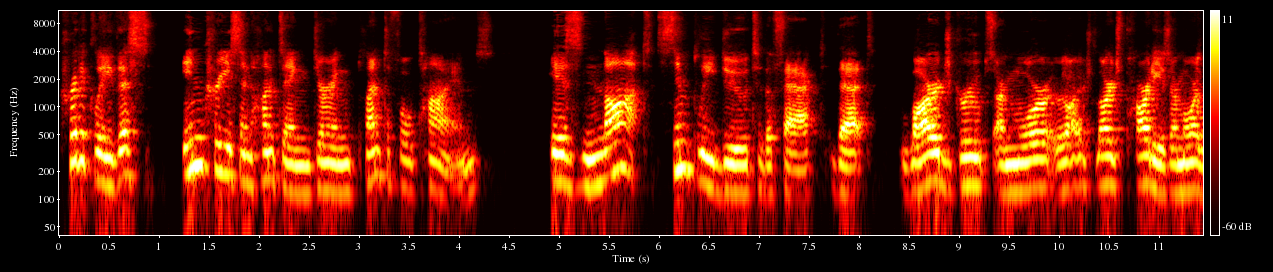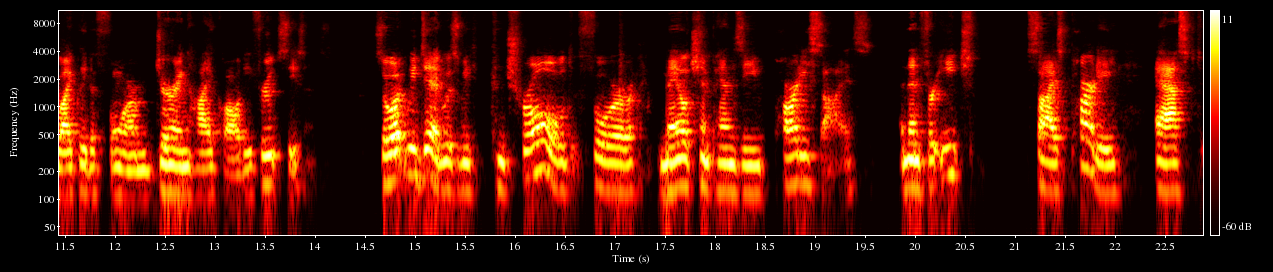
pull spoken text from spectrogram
critically, this increase in hunting during plentiful times is not simply due to the fact that large groups are more, large, large parties are more likely to form during high quality fruit seasons. So what we did was we controlled for male chimpanzee party size, and then for each size party, asked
